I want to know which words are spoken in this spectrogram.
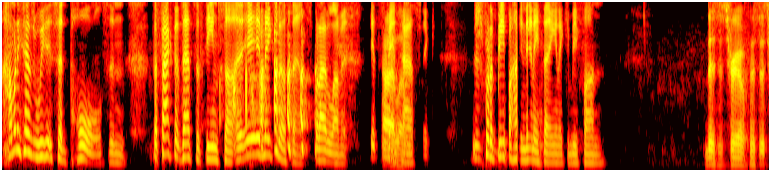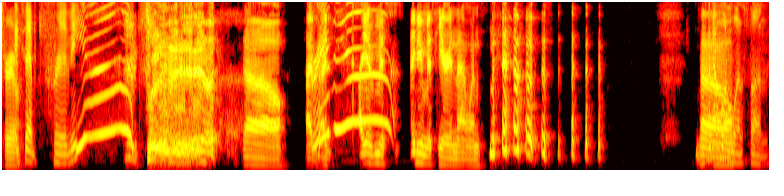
how many times have we said polls? And the fact that that's the theme song, it, it makes no sense. But I love it. It's fantastic. Just put a beat behind anything and it can be fun. This is true. This is true. Except trivia. oh, I, trivia. I, I have missed. I do miss hearing that one. That one was fun.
